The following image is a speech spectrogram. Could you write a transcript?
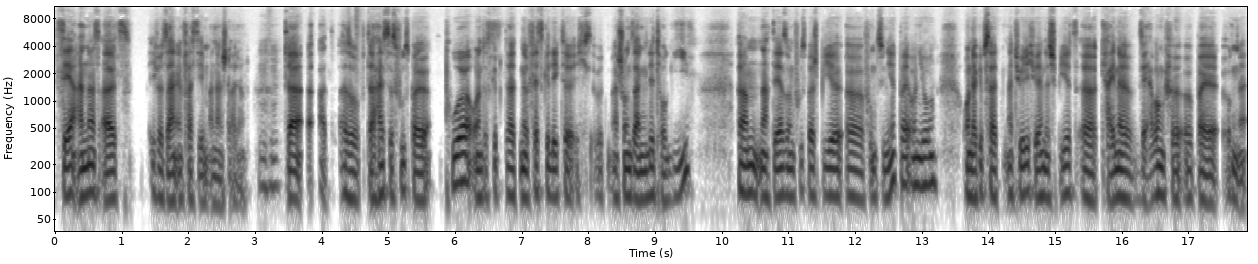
sehr anders als ich würde sagen, in fast jedem anderen Stadion. Mhm. Da, also da heißt es Fußball pur und es gibt halt eine festgelegte, ich würde mal schon sagen, Liturgie, ähm, nach der so ein Fußballspiel äh, funktioniert bei Union. Und da gibt's halt natürlich während des Spiels äh, keine Werbung für äh, bei irgendeiner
